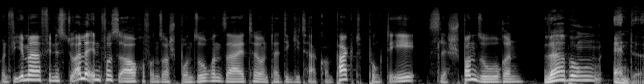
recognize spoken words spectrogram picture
Und wie immer findest du alle Infos auch auf unserer Sponsorenseite unter digitalkompakt.de slash Sponsoren. Werbung Ende.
